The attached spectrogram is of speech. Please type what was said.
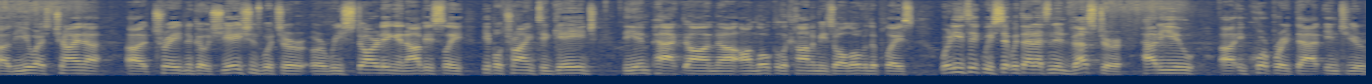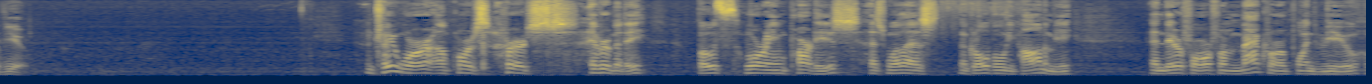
uh, the U.S. China uh, trade negotiations, which are, are, restarting, and obviously people trying to gauge the impact on, uh, on local economies all over the place. Where do you think we sit with that as an investor? How do you uh, incorporate that into your view? And trade war, of course, hurts everybody, both warring parties as well as the global economy. And therefore, from a macro point of view,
